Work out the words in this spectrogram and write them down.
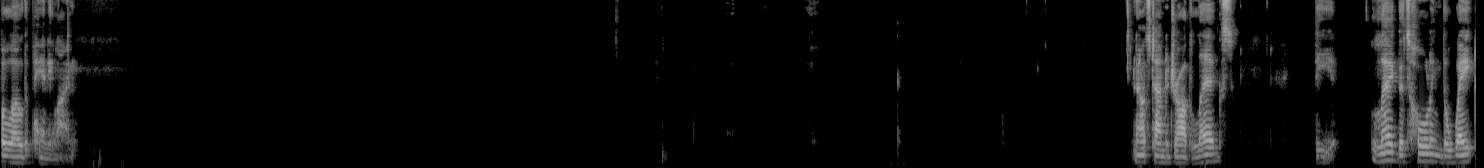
below the panty line. Now it's time to draw the legs. The leg that's holding the weight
